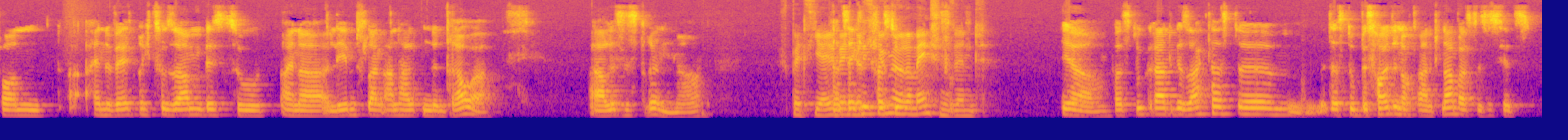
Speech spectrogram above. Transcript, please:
von eine Welt bricht zusammen bis zu einer lebenslang anhaltenden Trauer. Alles ist drin, ja. Speziell, wenn das jüngere Menschen sind. Ja, was du gerade gesagt hast, ähm, dass du bis heute noch dran knabberst, das ist jetzt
